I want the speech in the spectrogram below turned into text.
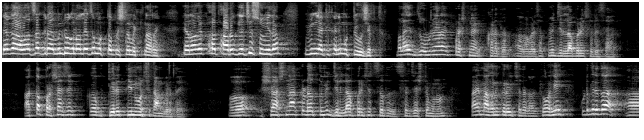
त्या गावाचा ग्रामीण रुग्णालयाचा मोठा प्रश्न मिटणार आहे. येणाऱ्या काळात आरोग्याची सुविधा विंग या ठिकाणी मोठी होऊ शकते. मला हे जोडून येणारा एक प्रश्न आहे खरं तर साहेब तुम्ही जिल्हा परिषद सदस्य आहात. आता प्रशासक गेले तीन वर्ष काम करत आहे शासनाकडं तुम्ही जिल्हा परिषद सदस्य ज्येष्ठ म्हणून काय मागणी करू इच्छिता का? किंवा हे कुठेतरी आता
